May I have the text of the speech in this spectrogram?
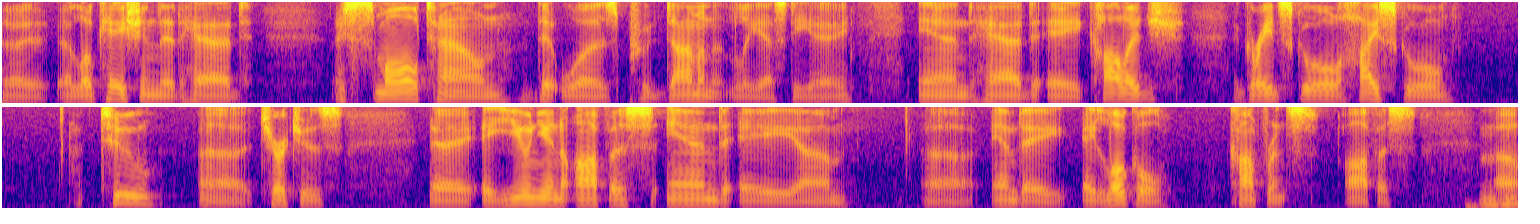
a, a location that had a small town that was predominantly SDA, and had a college a grade school, high school, two uh, churches, a, a, union office, and a um, uh, and a, a local conference office, mm-hmm. uh,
